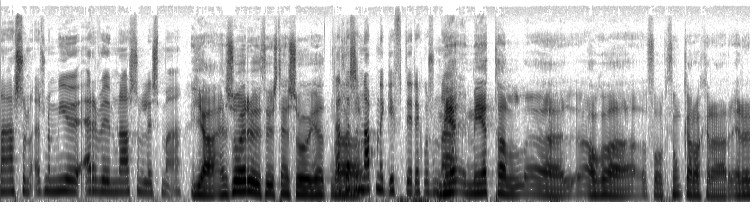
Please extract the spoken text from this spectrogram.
nason, svona mjög erfiðum nationalisma já, en svo eru þú veist eins og hérna alltaf þessar nafnagiftir eitthvað svona me metal uh, áhuga fólk, þungar okkar eru,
